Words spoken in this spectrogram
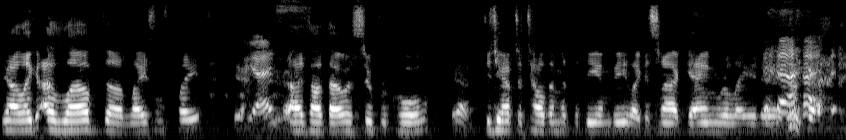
yeah, like I love the license plate. Yes. I thought that was super cool. Yeah. Did you have to tell them at the DMV like it's not gang related?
